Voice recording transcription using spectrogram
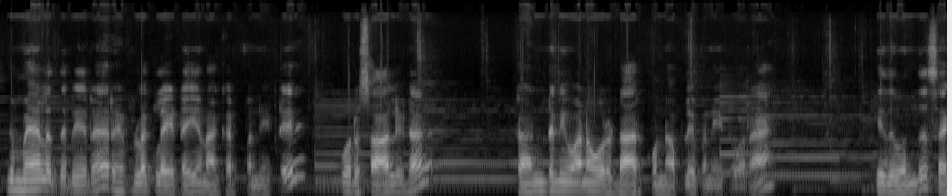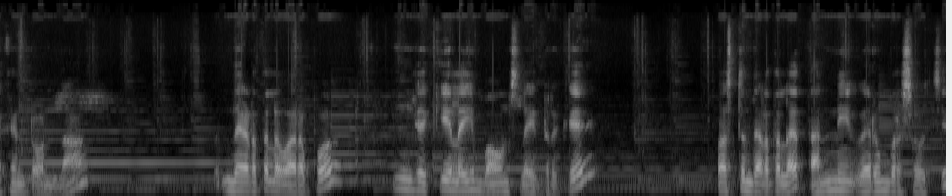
இது மேலே தெரிகிற ரெஃப்ளெக்ட் லைட்டையும் நான் கட் பண்ணிவிட்டு ஒரு சாலிடாக கண்டினியூவான ஒரு டார்க் ஒன்று அப்ளை பண்ணிட்டு வரேன். இது வந்து செகண்ட் டோன் தான். இந்த இடத்துல வரப்போ இங்கே கீழேயும் பவுன்ஸ் லைட் இருக்குது ஃபஸ்ட் இந்த இடத்துல தண்ணி வெறும் ப்ரஷை வச்சு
